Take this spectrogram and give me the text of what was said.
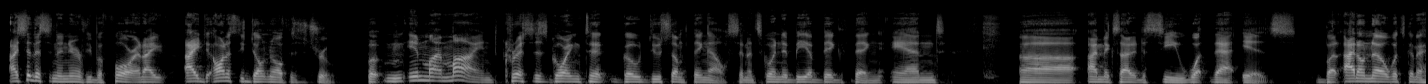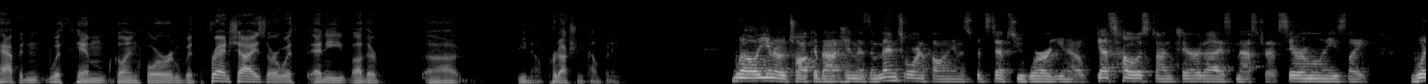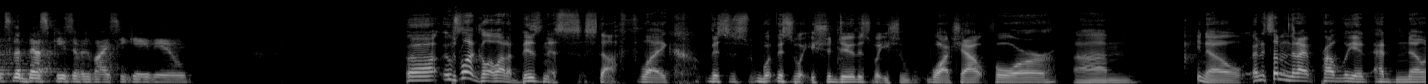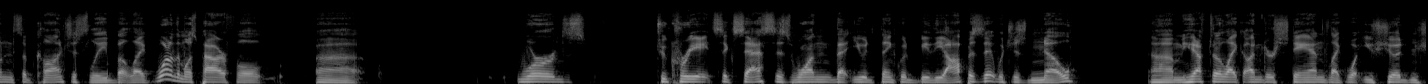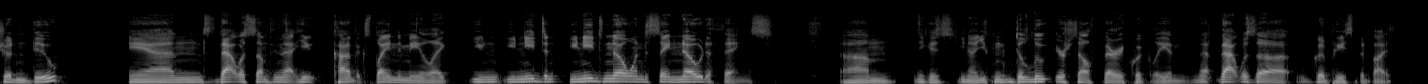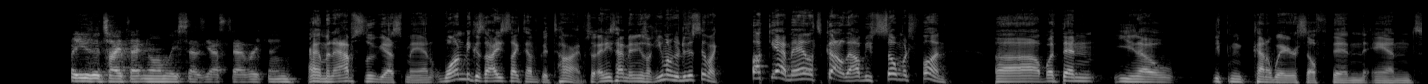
I said this in an interview before, and I I honestly don't know if this is true. But in my mind, Chris is going to go do something else, and it's going to be a big thing. And uh, I'm excited to see what that is but I don't know what's going to happen with him going forward with the franchise or with any other, uh, you know, production company. Well, you know, talk about him as a mentor and following in his footsteps. You were, you know, guest host on Paradise, master of ceremonies. Like, what's the best piece of advice he gave you? Uh, it was like a lot of business stuff. Like this is what this is what you should do. This is what you should watch out for. Um, you know, and it's something that I probably had, known subconsciously, but like one of the most powerful uh, words to create success is one that you would think would be the opposite, which is no. Um, you have to like understand like what you should and shouldn't do, and that was something that he kind of explained to me. Like you, you need to you need to know when to say no to things. Um, because you know you can dilute yourself very quickly, and that that was a good piece of advice. Are you the type that normally says yes to everything? I'm an absolute yes man. One because I just like to have a good time. So anytime anyone's like, "You want to do this?" I'm like, "Fuck yeah, man, let's go. That'll be so much fun." Uh, but then you know you can kind of wear yourself thin, and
